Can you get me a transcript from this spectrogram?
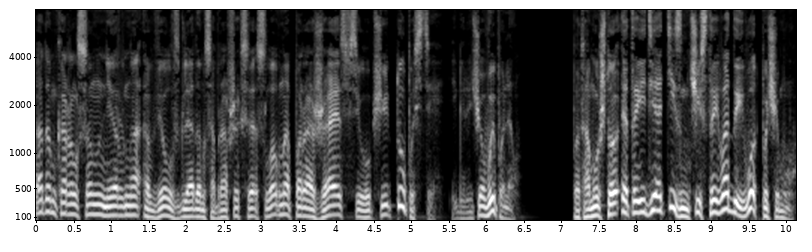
Адам Карлсон нервно обвел взглядом собравшихся, словно поражаясь всеобщей тупости, и горячо выпалил. «Потому что это идиотизм чистой воды, вот почему.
